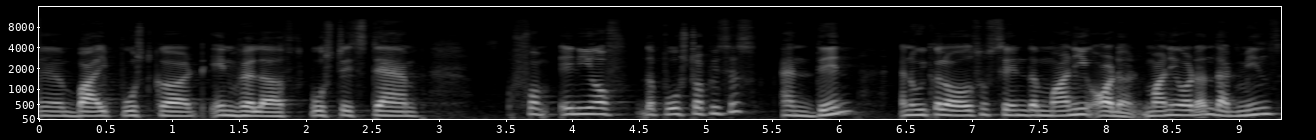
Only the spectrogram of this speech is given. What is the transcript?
uh, buy postcard envelopes postage stamp from any of the post offices. And then and we can also send the money order. Money order that means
